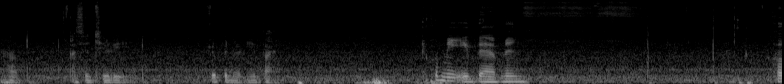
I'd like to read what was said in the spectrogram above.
นะครับอะเซทิลีนก็เป็นแบบนี้ไป แล้วก็มีอีกแบบหนึ่งข้อ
